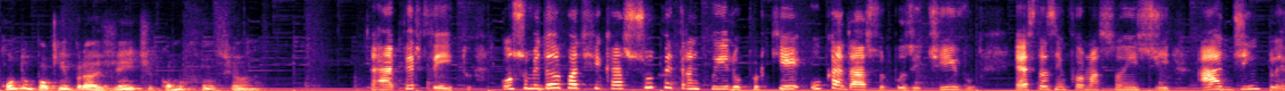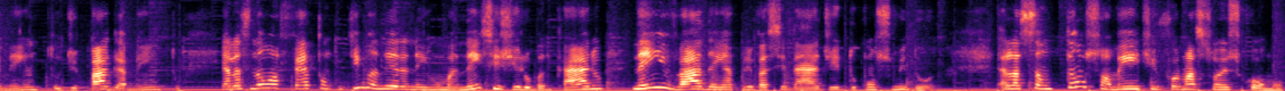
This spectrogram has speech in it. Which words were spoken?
Conta um pouquinho para a gente como funciona. Ah, perfeito. O consumidor pode ficar super tranquilo porque o cadastro positivo, estas informações de adimplemento, de pagamento, elas não afetam de maneira nenhuma nem sigilo bancário, nem invadem a privacidade do consumidor. Elas são tão somente informações como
